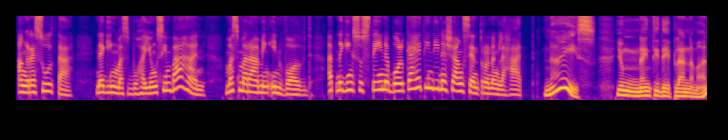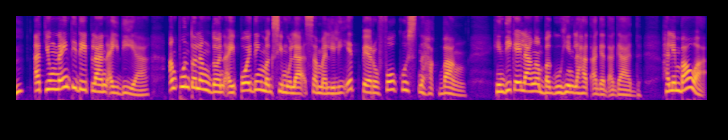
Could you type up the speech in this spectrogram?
Ang resulta, naging mas buhay yung simbahan, mas maraming involved, at naging sustainable kahit hindi na siya ang sentro ng lahat. Nice! Yung 90-day plan naman? At yung 90-day plan idea, ang punto lang doon ay pwedeng magsimula sa maliliit pero focused na hakbang. Hindi kailangang baguhin lahat agad-agad. Halimbawa,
